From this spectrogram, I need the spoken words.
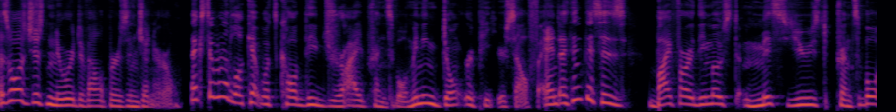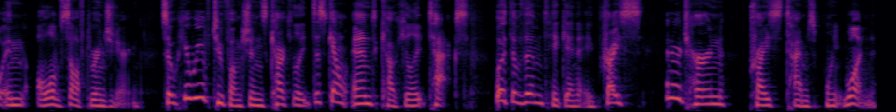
as well as just newer developers in general. Next, I want to look at what's called the dry principle, meaning don't repeat yourself. And I think this is by far the most misused principle in all of software engineering. So here we have two functions, calculate discount and calculate tax. Both of them take in a price and return price times 0.1.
